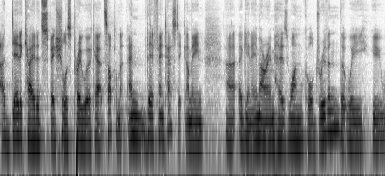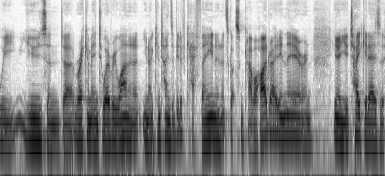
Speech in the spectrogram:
a dedicated specialist pre workout supplement, and they're fantastic. I mean, uh, again, MRM has one called Driven that we we use and uh, recommend to everyone, and it you know contains a bit of caffeine and it's got some carbohydrate in there, and you know you take it as a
